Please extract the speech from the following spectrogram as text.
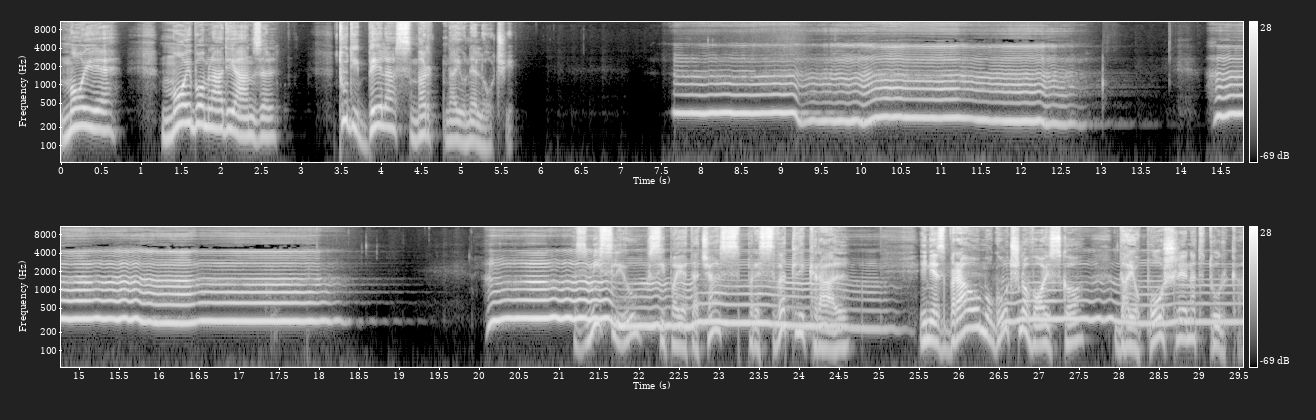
Moj je, moj bo mladi Anzel, tudi bela smrt naj ju ne loči. Pa je ta čas presvetli kralj in je zbral mogočno vojsko, da jo pošlje nad Turka.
